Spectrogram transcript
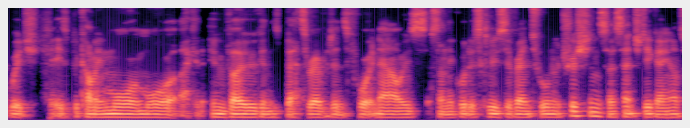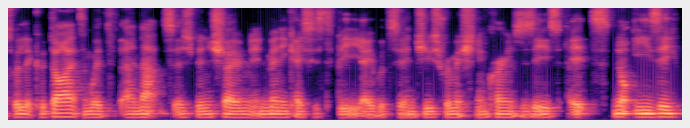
which is becoming more and more like in vogue, and there's better evidence for it now. Is something called exclusive enteral nutrition. So essentially, going onto a liquid diet, and with and that has been shown in many cases to be able to induce remission in Crohn's disease. It's not easy,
